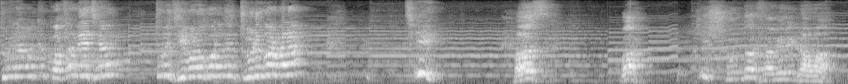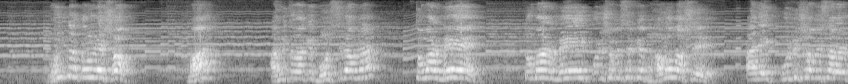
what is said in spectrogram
তুমি আমাকে কথা দিয়েছিলে। তুমি জীবনে কোনোদিন চুরি করবে না। ছি। বাস বাহ কি সুন্দর ফ্যামিলি ড্রামা বন্ধ করুন সব মা আমি তোমাকে বলছিলাম না তোমার মেয়ে তোমার মেয়ে এই পুলিশ অফিসারকে ভালোবাসে। আর এই পুলিশ অফিসারের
